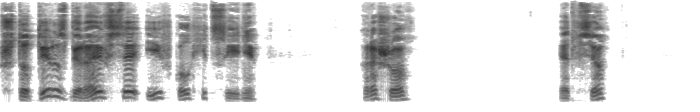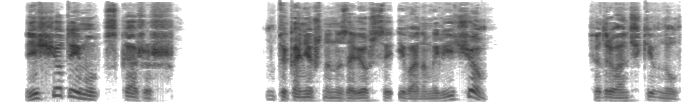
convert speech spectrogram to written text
что ты разбираешься и в колхицине. Хорошо. Это все? Еще ты ему скажешь. Ты, конечно, назовешься Иваном Ильичем. Федор Иванович кивнул.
